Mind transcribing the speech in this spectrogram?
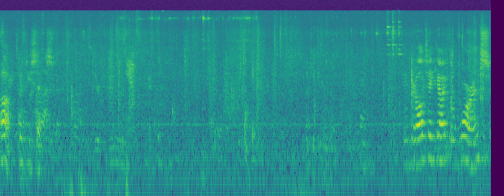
Ah, 56. You could all take out your warrants.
